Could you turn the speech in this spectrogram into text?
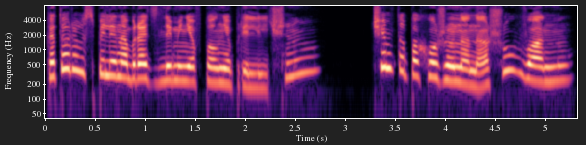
которые успели набрать для меня вполне приличную, чем-то похожую на нашу, ванну.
